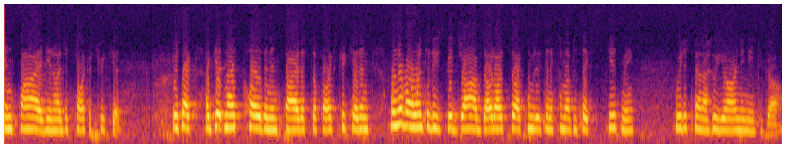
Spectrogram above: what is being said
inside, you know, I just felt like a street kid. It was like I get nice clothes, and inside I still felt like a street kid. And whenever I went to these good jobs, I would always feel like somebody was going to come up and say, "Excuse me, we just found out who you are, and you need to go."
